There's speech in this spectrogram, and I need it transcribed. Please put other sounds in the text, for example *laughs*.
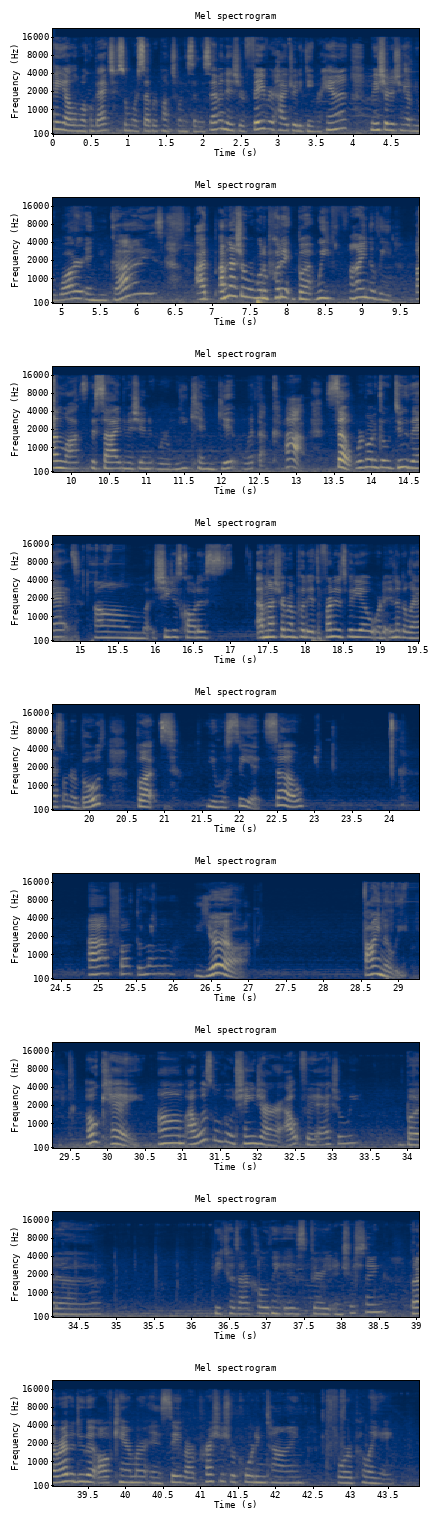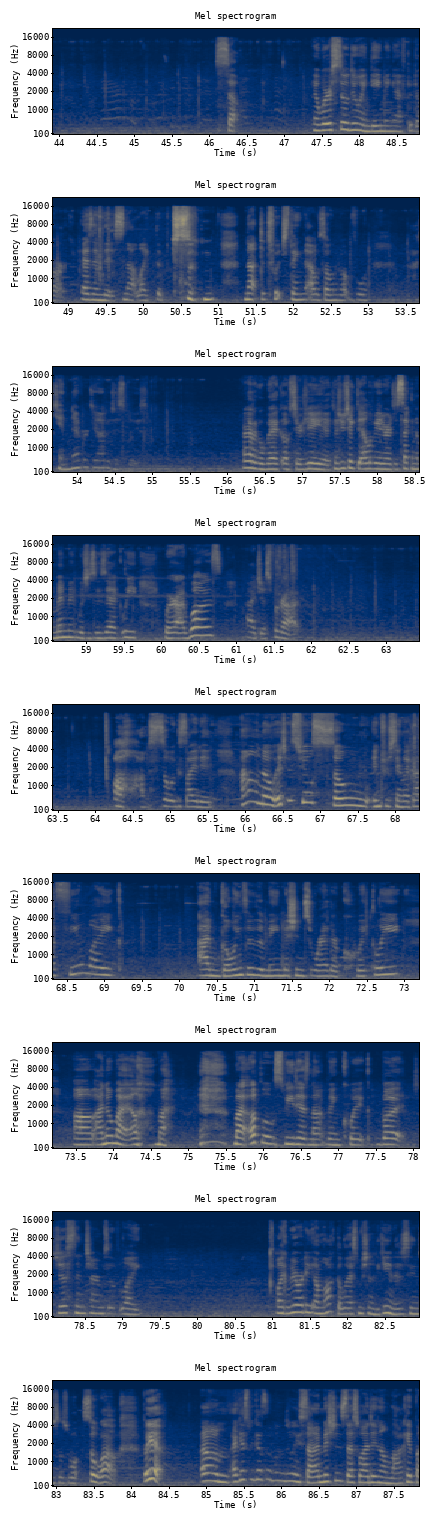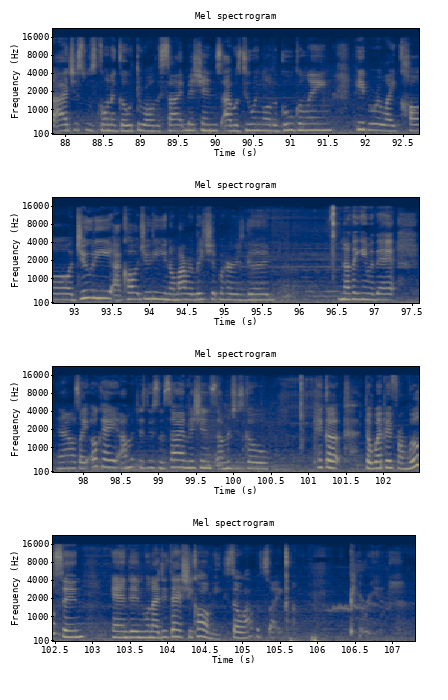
Hey y'all and welcome back to some more Cyberpunk 2077. It's your favorite hydrated gamer Hannah. Make sure that you have your water and you guys, I, I'm not sure where I'm going to put it, but we finally unlocked the side mission where we can get with a cop. So we're going to go do that. Um, She just called us. I'm not sure if I'm going to put it at the front of this video or the end of the last one or both, but you will see it. So I fucked the law. Yeah. Finally. Okay. Um, I was gonna go change our outfit actually, but uh, because our clothing is very interesting. But I'd rather do that off camera and save our precious recording time for playing. So, and we're still doing gaming after dark, as in this, not like the, *laughs* not the Twitch thing that I was talking about before. I can never get out of this place. I gotta go back upstairs. Yeah, yeah, because you take the elevator at the Second Amendment, which is exactly where I was. I just forgot. Oh, I'm so excited. I don't know. It just feels so interesting. Like, I feel like I'm going through the main missions rather quickly. Um, I know my *laughs* my my upload speed has not been quick, but just in terms of like like we already unlocked the last mission of the game. It just seems so so wild. But yeah, um i guess because i wasn't doing side missions that's why i didn't unlock it but i just was going to go through all the side missions. I was doing all the googling. People were like call judy. I called judy you know my relationship with her is good. Nothing came of that. And i was like okay i'm gonna just do some side missions. I'm gonna just go pick up the weapon from wilson. And then when i did that she called me. So i was like period.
